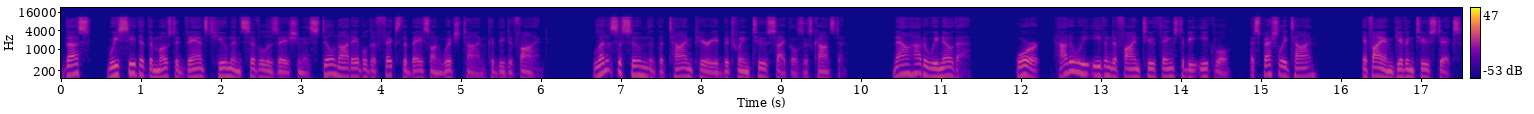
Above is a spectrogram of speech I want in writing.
Thus, we see that the most advanced human civilization is still not able to fix the base on which time could be defined. Let us assume that the time period between two cycles is constant. Now, how do we know that? Or, how do we even define two things to be equal, especially time? If I am given two sticks,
